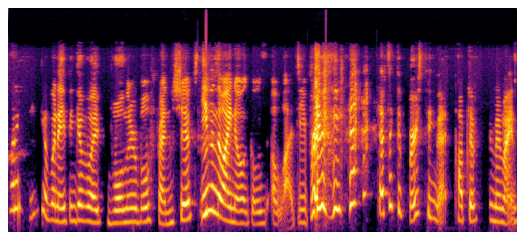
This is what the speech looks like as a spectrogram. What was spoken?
what I think of when I think of like vulnerable friendships, even though I know it goes a lot deeper than that, that's like the first thing that popped up in my mind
